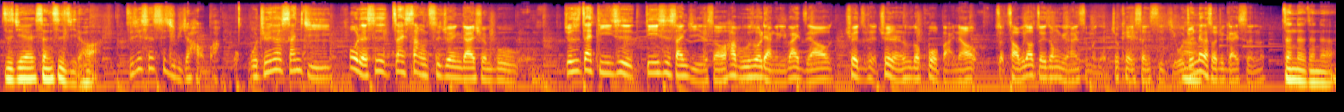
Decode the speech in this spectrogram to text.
直接升四级的话，直接升四级比较好吧？我觉得三级或者是在上次就应该宣布。就是在第一次第一次三级的时候，他不是说两个礼拜只要确诊确诊人数都破百，然后找不到追踪源还是什么的，就可以升四级。我觉得那个时候就该升了，真的真的。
